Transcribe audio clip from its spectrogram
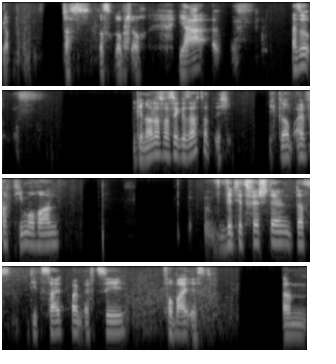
Ja, das, das glaube ich auch. Ja, äh, also genau das, was ihr gesagt habt. Ich, ich glaube einfach, Timo Horn wird jetzt feststellen, dass die Zeit beim FC vorbei ist. Ähm,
